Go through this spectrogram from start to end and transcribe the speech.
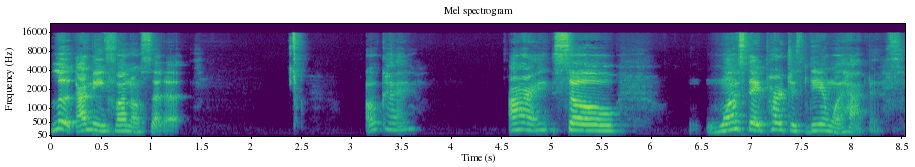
look, I need funnel set up. Okay. All right. So once they purchase, then what happens?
